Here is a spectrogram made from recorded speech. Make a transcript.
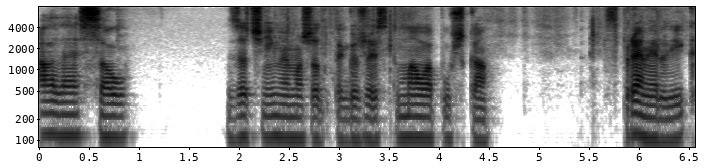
ale są. Zacznijmy może od tego, że jest tu mała puszka z Premier League.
